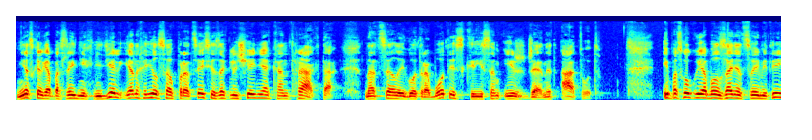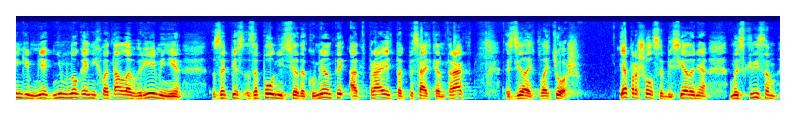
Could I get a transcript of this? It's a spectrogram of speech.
несколько последних недель я находился в процессе заключения контракта на целый год работы с Крисом и с Дженнет Атвуд. И поскольку я был занят своими тренингами, мне немного не хватало времени запис- заполнить все документы, отправить, подписать контракт, сделать платеж. Я прошел собеседование, мы с Крисом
